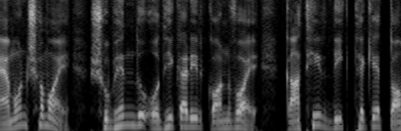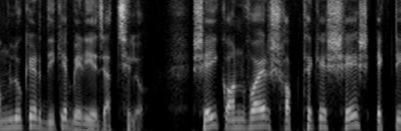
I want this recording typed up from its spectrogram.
এমন সময় শুভেন্দু অধিকারীর কনভয় কাঁথির দিক থেকে তমলুকের দিকে বেরিয়ে যাচ্ছিল। সেই কনভয়ের সবথেকে শেষ একটি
